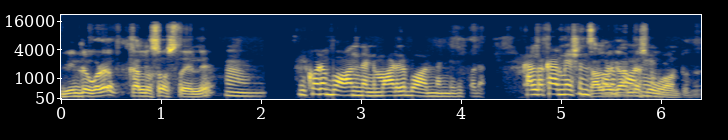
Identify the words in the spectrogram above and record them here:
దీంట్లో కూడా కలర్స్ వస్తాయండి. ఇది కూడా బాగుందండి మోడల్ బాగుందండి ఇది కూడా. కలర్ కాంబినేషన్స్ కలర్ కాంబినేషన్ బాగుంటుంది.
